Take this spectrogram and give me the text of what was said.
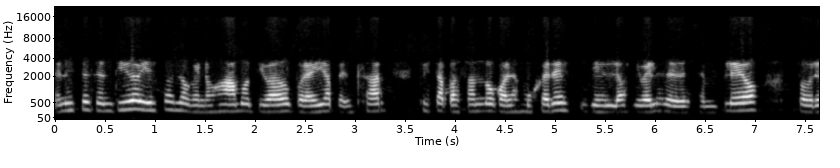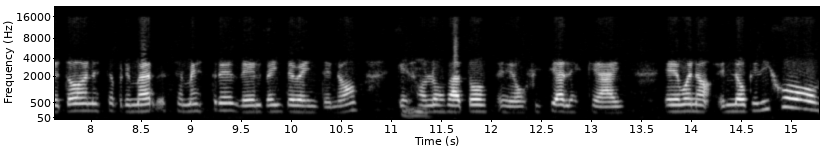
en este sentido y eso es lo que nos ha motivado por ahí a pensar qué está pasando con las mujeres y en los niveles de desempleo, sobre todo en este primer semestre del 2020, ¿no? Que son los datos eh, oficiales que hay. Eh, bueno, lo que dijo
